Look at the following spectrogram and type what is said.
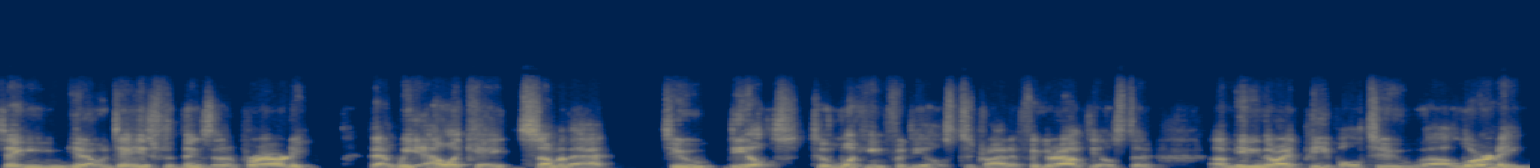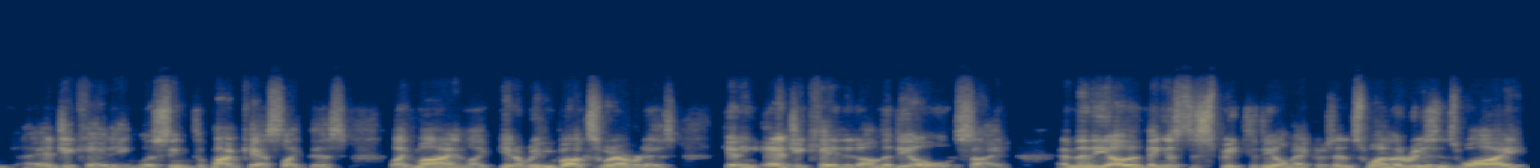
taking, you know, days for things that are priority, that we allocate some of that to deals, to looking for deals, to try to figure out deals, to uh, meeting the right people, to uh, learning, educating, listening to podcasts like this, like mine, like you know, reading books, whatever it is, getting educated on the deal side. And then the other thing is to speak to deal makers, and it's one of the reasons why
